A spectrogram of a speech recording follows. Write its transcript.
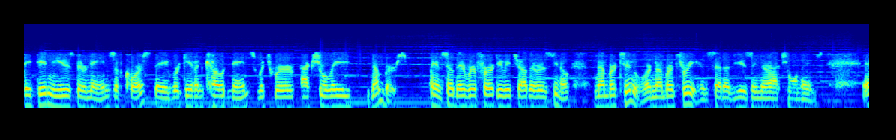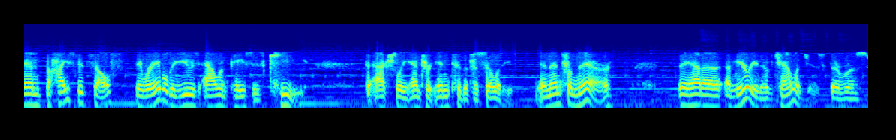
they didn't use their names, of course. They were given code names, which were actually numbers. And so they refer to each other as, you know, number two or number three instead of using their actual names. And the heist itself, they were able to use Alan Pace's key to actually enter into the facility. And then from there, they had a, a myriad of challenges. There was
